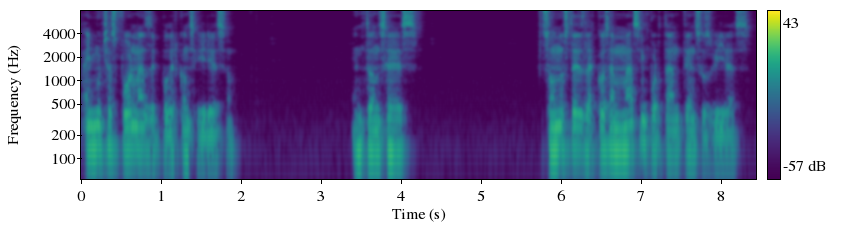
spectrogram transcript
hay muchas formas de poder conseguir eso. Entonces, son ustedes la cosa más importante en sus vidas.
